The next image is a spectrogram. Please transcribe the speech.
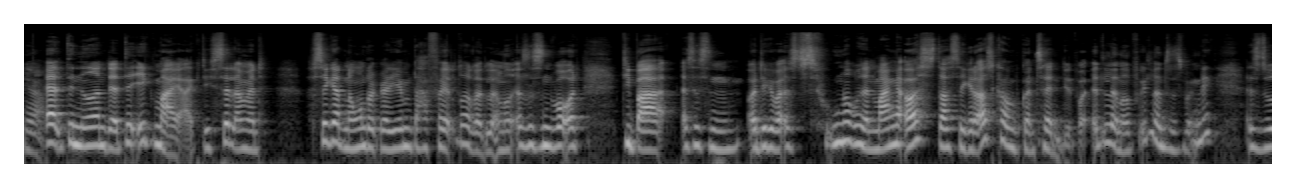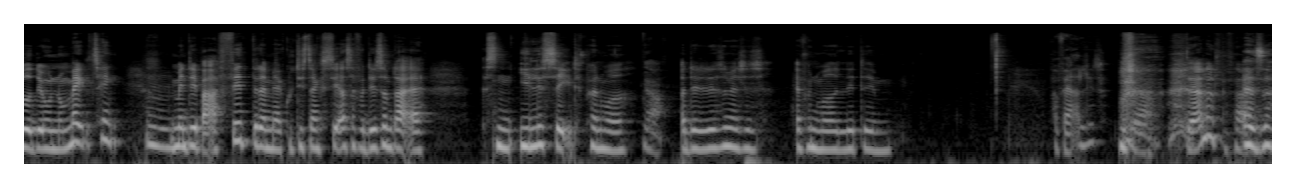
ja. Alt det nederen der, det er ikke mig-agtigt, selvom at sikkert nogen, der går hjem, der har forældre eller et eller andet. Altså sådan, hvor at de bare, altså sådan, og det kan være 100% mange af os, der sikkert også kommer på kontanthjælp på et eller andet, på et eller andet tidspunkt, ikke? Altså du ved, det er jo en normal ting, Mm. men det er bare fedt, det der med at kunne distancere sig fra det, som der er sådan ille set på en måde. ja. Og det er det, som jeg synes er på en måde lidt øhm, forfærdeligt. ja. Det er lidt forfærdeligt. Altså,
